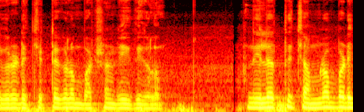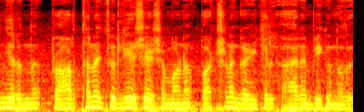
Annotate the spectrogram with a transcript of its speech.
ഇവരുടെ ചിട്ടകളും ഭക്ഷണ രീതികളും നിലത്ത് ചമ്രം പടിഞ്ഞിരുന്ന് പ്രാർത്ഥന ചൊല്ലിയ ശേഷമാണ് ഭക്ഷണം കഴിക്കൽ ആരംഭിക്കുന്നത്.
